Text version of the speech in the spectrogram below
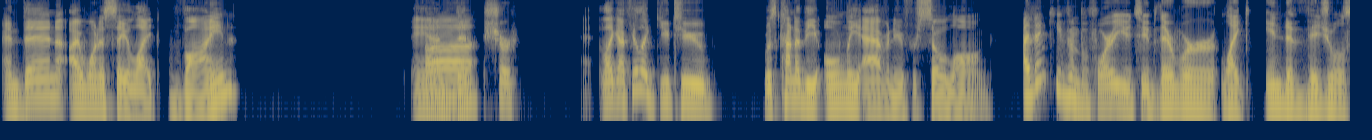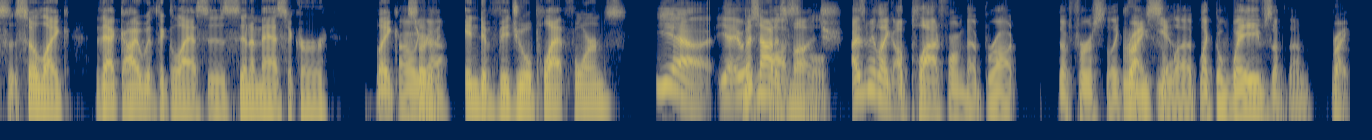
And then I want to say like Vine. And uh, then sure. like I feel like YouTube was kind of the only avenue for so long. I think even before YouTube, there were like individuals. So like that guy with the glasses, Cinemassacre, like Oh, sort yeah. of individual platforms. Yeah, yeah, it But was not as much. I just mean like a platform that brought the first like Right, these yeah. celeb, like the waves of them. Right.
